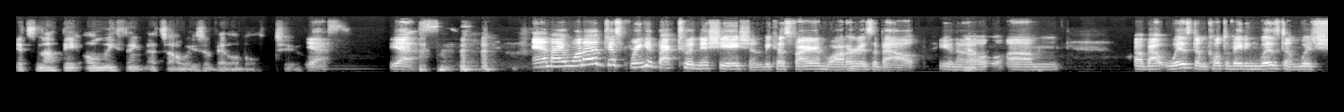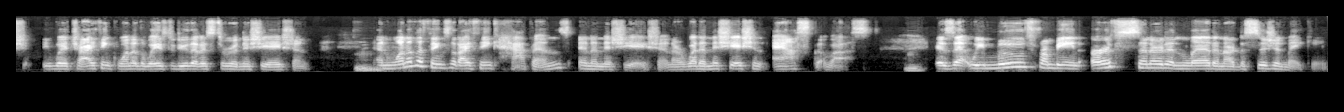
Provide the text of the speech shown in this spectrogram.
it's not the only thing that's always available to. Yes. Yes. And I want to just bring it back to initiation because fire and water is about you know yeah. um, about wisdom cultivating wisdom which which i think one of the ways to do that is through initiation mm-hmm. and one of the things that i think happens in initiation or what initiation asks of us mm-hmm. is that we move from being earth centered and led in our decision making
